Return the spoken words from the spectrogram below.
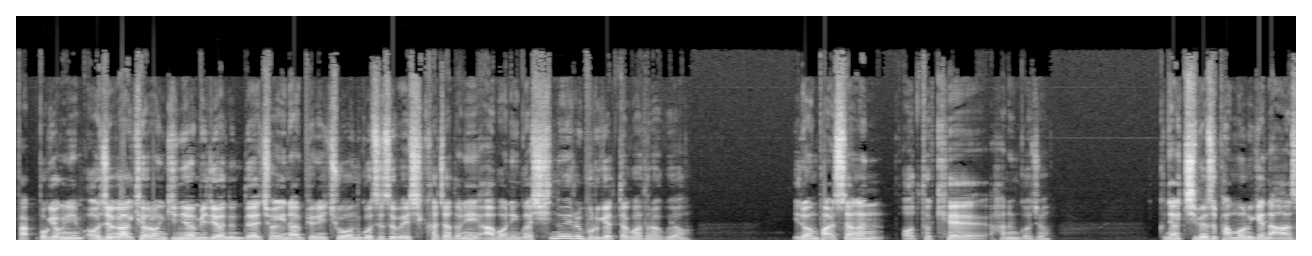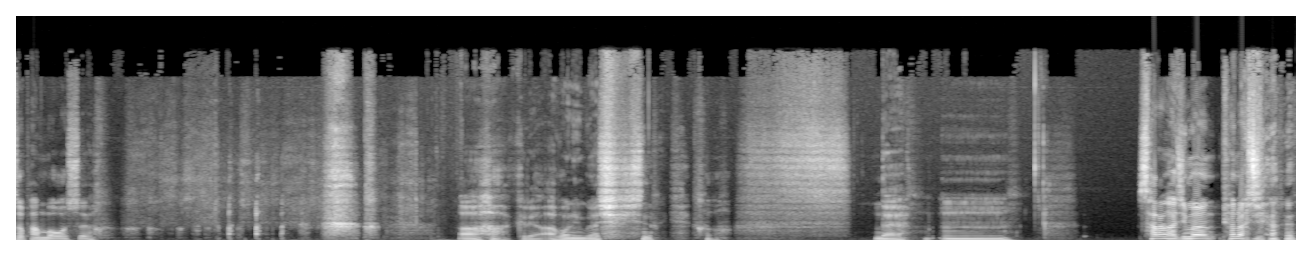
박보경님, 어제가 결혼 기념일이었는데 저희 남편이 좋은 곳에서 외식하자더니 아버님과 시누이를 부르겠다고 하더라고요. 이런 발상은 어떻게 하는 거죠? 그냥 집에서 밥 먹는 게 나아서 밥 먹었어요. 아, 그래요. 아버님과 시누이. 네, 음, 사랑하지만 편하지 않은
